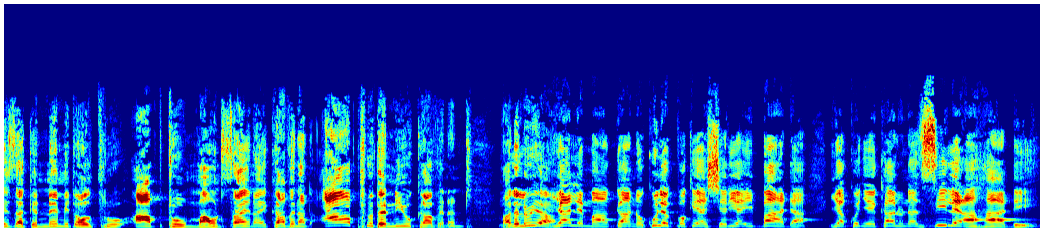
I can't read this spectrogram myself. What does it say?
Isaac, and name it all through up to Mount Sinai covenant, up to the new covenant. Hallelujah. yale maagano kule kupokea sheria ibada ya kwenye hekalu na zile ahadi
